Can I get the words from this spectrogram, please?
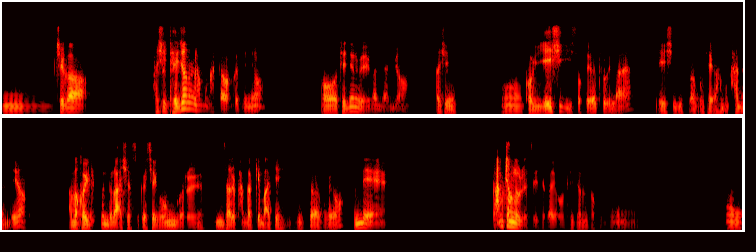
음, 제가 사실 대전을 한번 갔다 왔거든요. 어, 대전에 왜 갔냐면 사실 어, 거기 예식이 있었어요. 토요일 날. 예식이 있어서 제가 한번 갔는데요. 아마 거기 분들 아셨을 거예요. 제가 온 거를 인사를 반갑게 맞이해 주시더라고요. 근데 깜짝 놀랐어요, 제가요. 대전을 가보고. 어,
